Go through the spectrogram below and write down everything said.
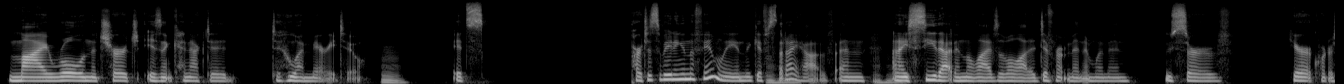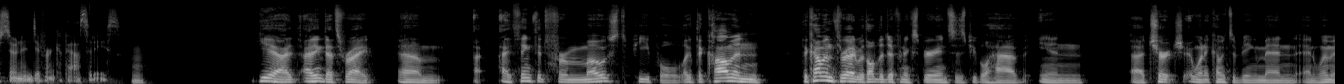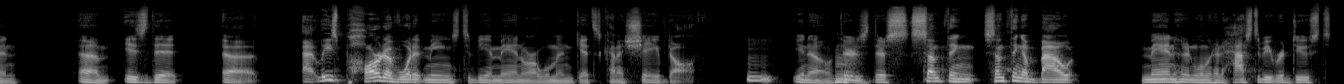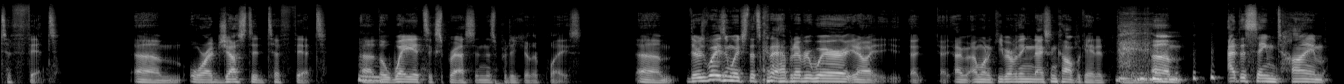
my role in the church isn't connected to who i'm married to Mm. It's participating in the family and the gifts that i Mhm. have and Mhm. and i see that in the lives of a lot of different men and women who serve here at cornerstone in different capacities Yeah, I, I think that's right. Um, I, I think that for most people, like the common the common thread with all the different experiences people have in uh, church when it comes to being men and women, um, is that uh, at least part of what it means to be a man or a woman gets kind of shaved off. Hmm. You know, Hmm. there's there's something something about manhood and womanhood has to be reduced to fit, um, or adjusted to fit uh, Hmm. the way it's expressed in this particular place. Um, there's ways in which that's going to happen everywhere. You know, I, I, I want to keep everything nice and complicated. Um, at the same time,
